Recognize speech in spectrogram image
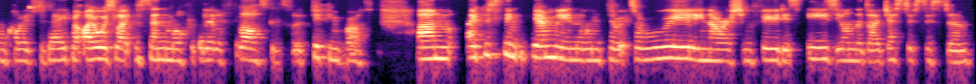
from college today, but I always like to send them off with a little flask of sort of chicken broth. Um, I just think generally in the winter it's a really nourishing food. It's easy on the digestive system.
